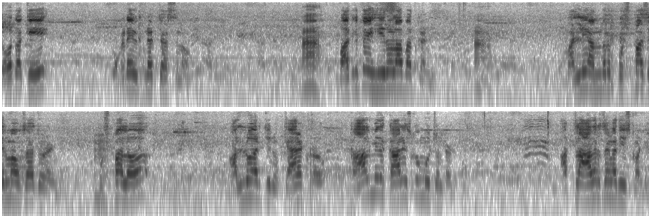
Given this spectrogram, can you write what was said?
యువతకి ఒకటే విజ్ఞప్తి చేస్తున్నాం. బతికితే హీరోలా బతకండి. మళ్ళీ అందరూ పుష్ప సినిమా ఒకసారి చూడండి. పుష్పలో అల్లు అర్జున్ క్యారెక్టర్ కాలు మీద కాలేసుకొని కూర్చుంటాడు. అట్లా ఆదర్శంగా తీసుకోండి.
